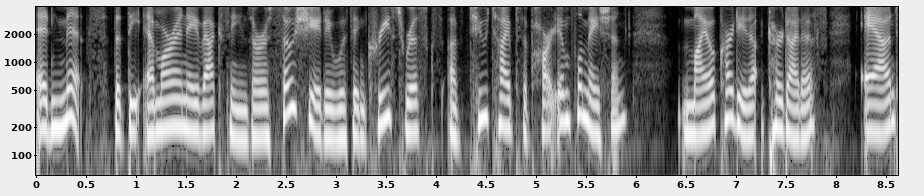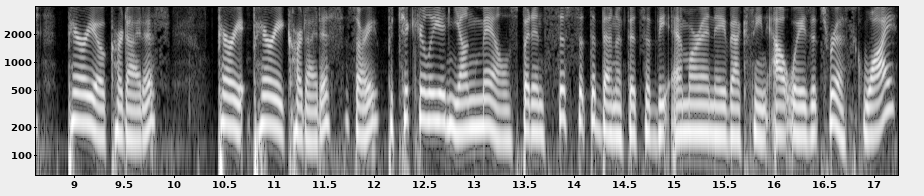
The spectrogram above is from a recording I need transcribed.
admits that the mRNA vaccines are associated with increased risks of two types of heart inflammation, myocarditis and pericarditis. Peri- pericarditis, sorry, particularly in young males, but insists that the benefits of the mRNA vaccine outweighs its risk. Why?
